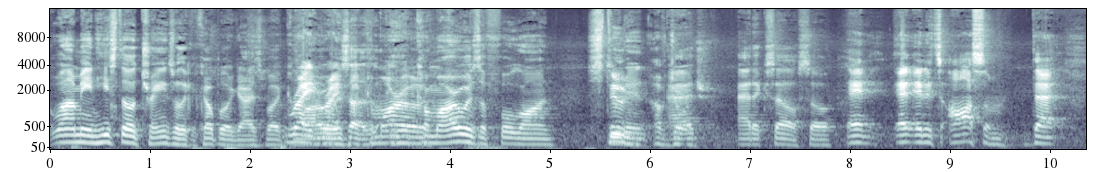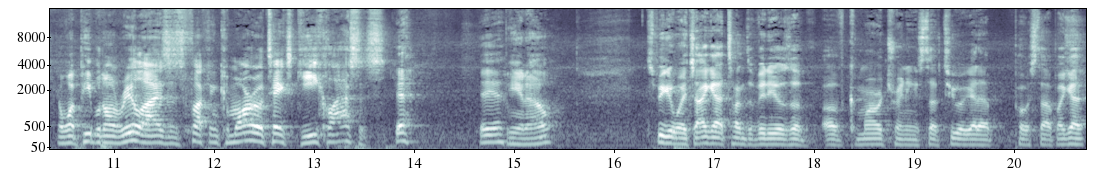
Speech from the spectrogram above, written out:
Well, I mean, he still trains with like a couple of guys, but Kamaru Right, right, is a, Kamaru- Kamaru is a full on student, Student of George. at, Excel. So and, and and it's awesome that And what people don't realize is fucking Kamaru takes gi classes. Yeah. Yeah, yeah. You know, Speaking of which, I got tons of videos of, of Kamaru training and stuff too. I gotta post up. I got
